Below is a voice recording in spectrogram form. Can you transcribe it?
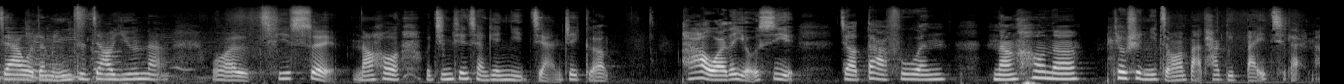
家，我的名字叫 Yuna，我七岁。然后我今天想给你讲这个好好玩的游戏，叫大富翁。然后呢，就是你怎么把它给摆起来嘛？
